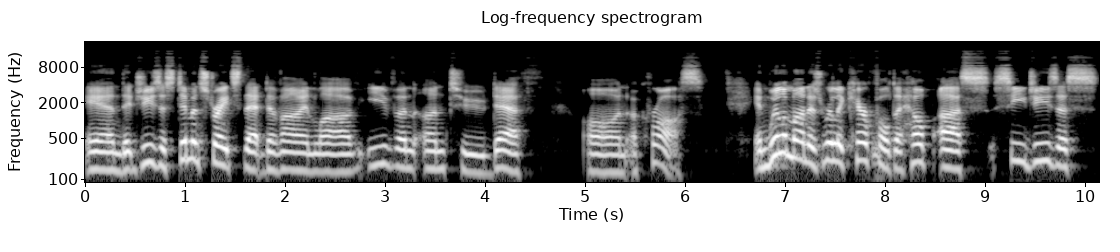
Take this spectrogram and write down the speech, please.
and that Jesus demonstrates that divine love even unto death on a cross. And Willimon is really careful to help us see Jesus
